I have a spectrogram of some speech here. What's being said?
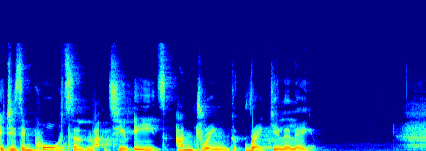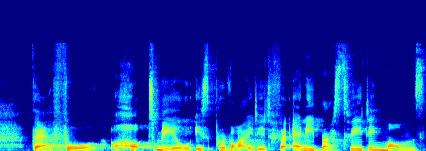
it is important that you eat and drink regularly. Therefore, a hot meal is provided for any breastfeeding moms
